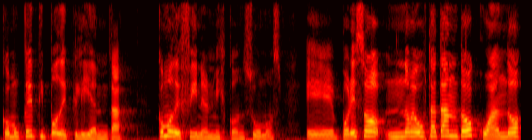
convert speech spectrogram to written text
¿Cómo qué tipo de clienta? ¿Cómo definen mis consumos? Eh, por eso no me gusta tanto cuando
